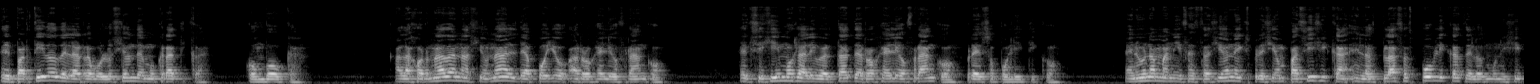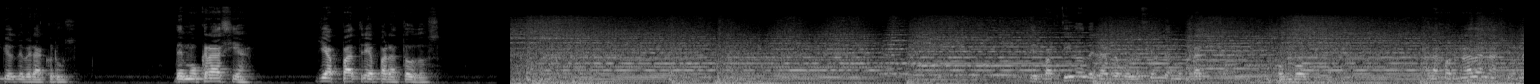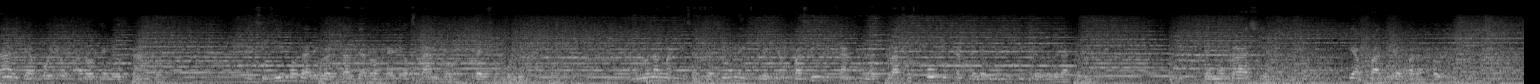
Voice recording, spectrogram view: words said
El Partido de la Revolución Democrática convoca a la Jornada Nacional de Apoyo a Rogelio Franco. Exigimos la libertad de Rogelio Franco, preso político, en una manifestación e expresión pacífica en las plazas públicas de los municipios de Veracruz. Democracia, ya patria para todos. El Partido de la Revolución Democrática convoca la Jornada Nacional de Apoyo a Rogelio Franco. Exigimos la libertad de Rogelio Franco, preso político, en una manifestación e expresión pacífica en las plazas públicas de los municipios de Veracruz. Democracia, ya patria para todos.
